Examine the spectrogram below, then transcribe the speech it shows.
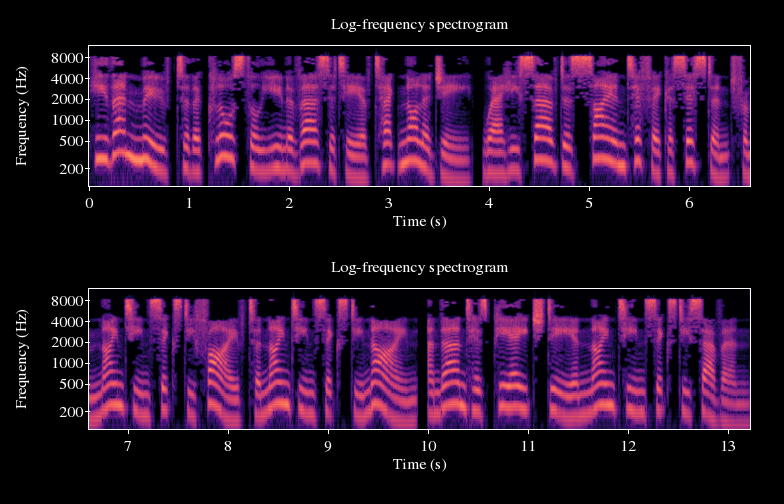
He then moved to the Clausthal University of Technology, where he served as scientific assistant from 1965 to 1969, and earned his Ph.D. in 1967.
